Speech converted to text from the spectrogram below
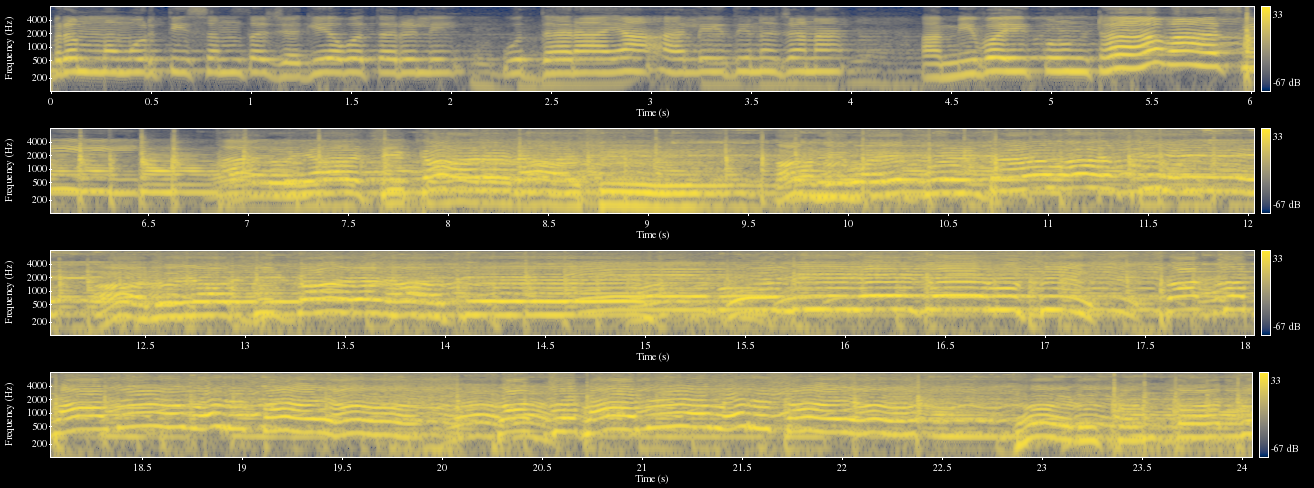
ब्रह्ममूर्ती संत जगी अवतरले उद्धराया आले दिन जना. आम्ही वैकुंठवासी. आलो याची कारणाशी आम्ही वैकुंठवासी. आलो याची कारणाचे बोलिले जे ऋषी सात भावे वर्ताया सात भावे वर्ताया धड संताचे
